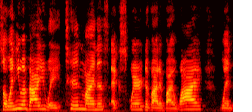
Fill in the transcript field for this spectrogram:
So when you evaluate 10 minus x squared divided by y, when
